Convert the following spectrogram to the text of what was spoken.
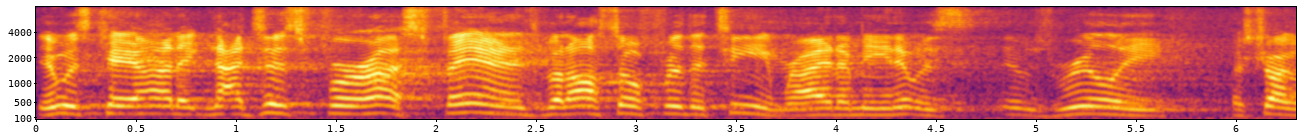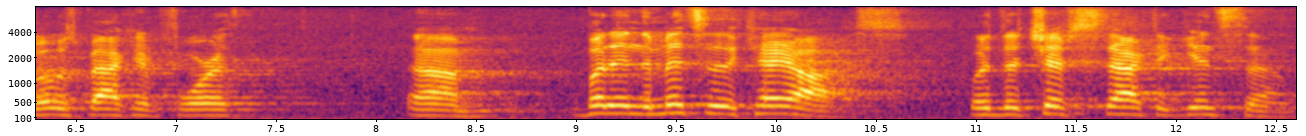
It was chaotic, not just for us fans, but also for the team, right? I mean, it was, it was really a struggle. It was back and forth. Um, but in the midst of the chaos, with the chips stacked against them,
